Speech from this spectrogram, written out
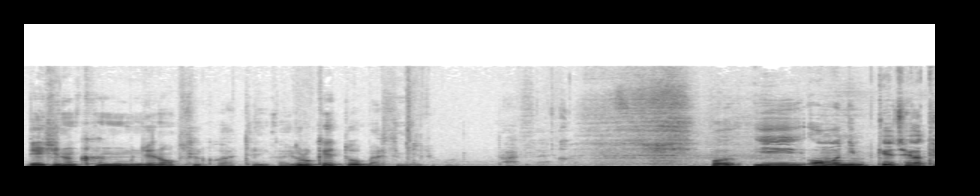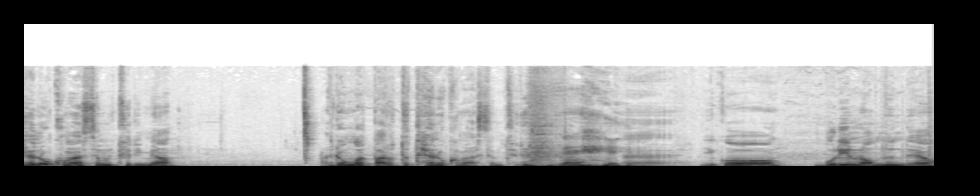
내시는 큰 문제는 없을 것 같으니까 이렇게 또 말씀드리고 나왔어요. 뭐 이 어머님께 제가 대놓고 말씀을 드리면 이런 것 바로 또 대놓고 말씀드립니다. 네. 네, 이거 무리는 없는데요.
